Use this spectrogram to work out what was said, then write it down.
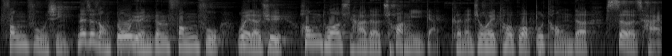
丰富性。那这种多元跟丰富，为了去烘托它的创意感，可能就会透过不同的色彩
